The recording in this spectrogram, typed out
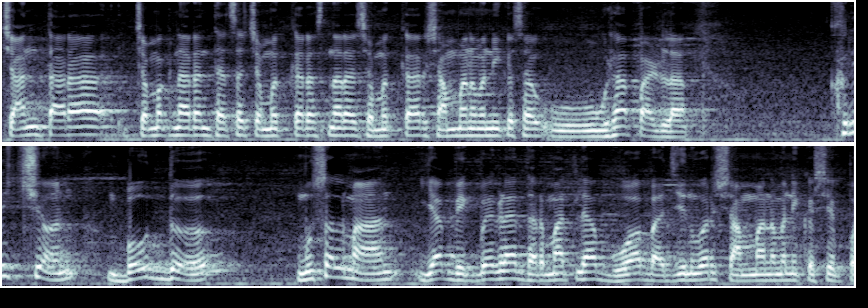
चांद तारा चमकणारा आणि त्याचा चमत्कार असणारा चमत्कार श्याम मानवांनी कसा उघडा पाडला ख्रिश्चन बौद्ध मुसलमान या वेगवेगळ्या धर्मातल्या बुवाबाजींवर श्यामानवाने कसे प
